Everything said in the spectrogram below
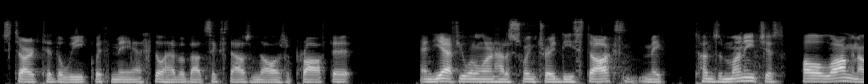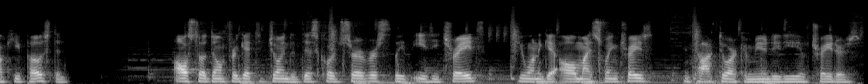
start to the week with me. I still have about $6,000 of profit. And yeah, if you want to learn how to swing trade these stocks, make tons of money, just follow along and I'll keep posting. Also, don't forget to join the Discord server, Sleep Easy Trades, if you want to get all my swing trades and talk to our community of traders.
